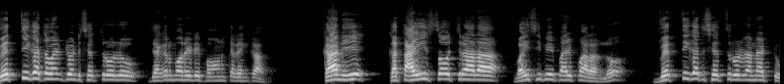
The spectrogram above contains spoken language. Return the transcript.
వ్యక్తిగతమైనటువంటి శత్రువులు జగన్మోహన్ రెడ్డి పవన్ కళ్యాణ్ కాదు. కానీ గత ఐదు సంవత్సరాల వైసీపీ పరిపాలనలో వ్యక్తిగత శత్రువులు అన్నట్టు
